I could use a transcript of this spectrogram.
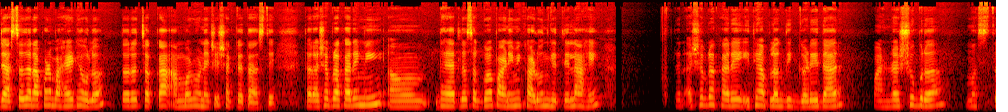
जास्त जर आपण बाहेर ठेवलं तर चक्का आंबट होण्याची शक्यता असते. तर अशा प्रकारे मी दह्यातलं सगळं पाणी मी काढून घेतलेलं आहे. तर अशा प्रकारे इथे आपला अगदी गडेदार पांढरा शुभ्र मस्त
